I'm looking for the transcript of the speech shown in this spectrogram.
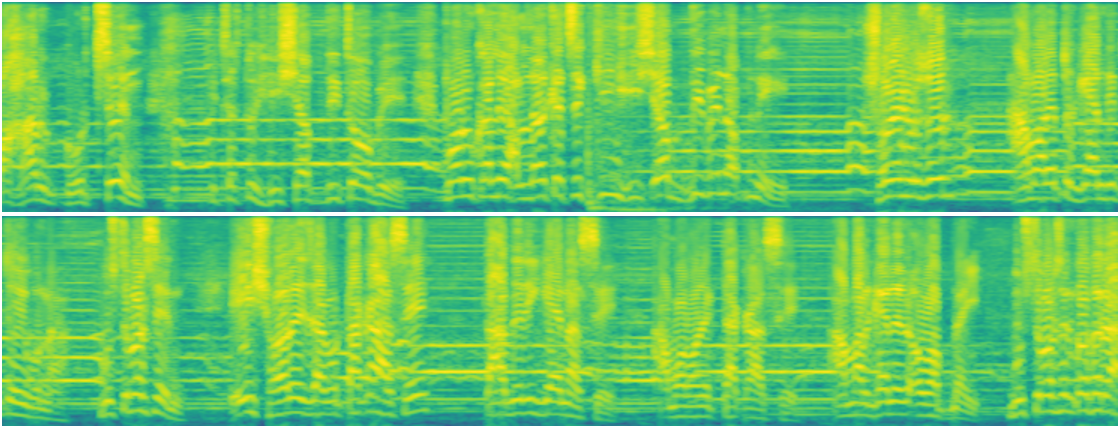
পাহাড় করছেন এটা তো হিসাব দিতে হবে। পরকালে আল্লাহর কাছে কি হিসাব দিবেন আপনি? শোনেন হুজুর আমার এত জ্ঞান দিতে হইব না। বুঝতে পারছেন? এই শহরে যাগো টাকা আছে তাদেরই জ্ঞান আছে। আমার অনেক টাকা আছে। আমার জ্ঞানের অভাব নাই। বুঝতে পারছেন কথাটা?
